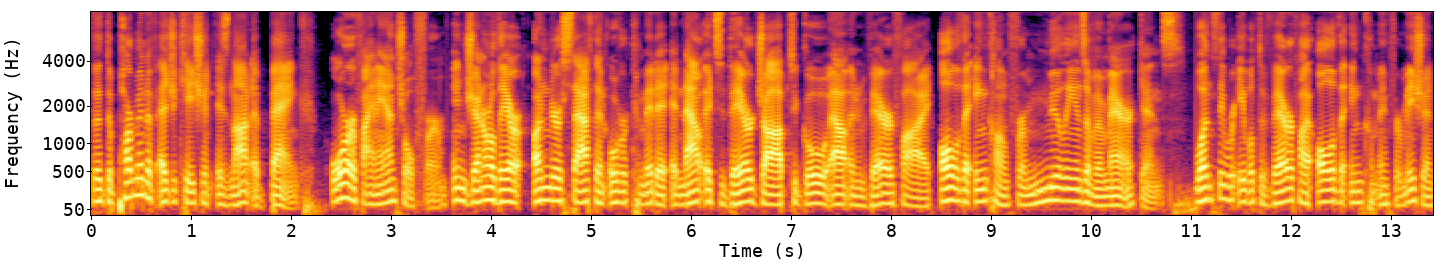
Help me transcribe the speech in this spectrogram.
The Department of Education is not a bank or a financial firm. In general, they are understaffed and overcommitted, and now it's their job to go out and verify all of the income for millions of Americans. Once they were able to verify all of the income information,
